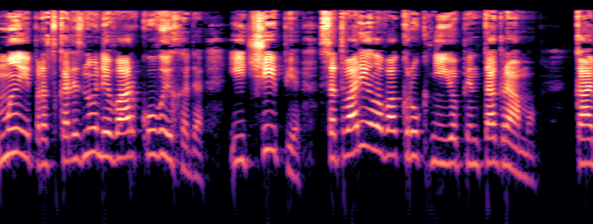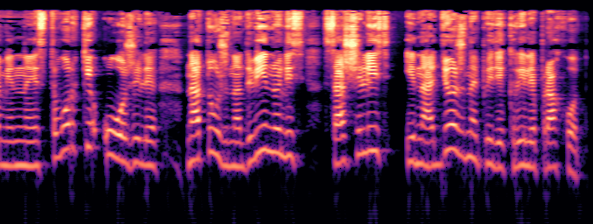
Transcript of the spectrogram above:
Мы проскользнули в арку выхода, и Чипи сотворила вокруг нее пентаграмму. Каменные створки ожили, натужно двинулись, сошлись и надежно перекрыли проход.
